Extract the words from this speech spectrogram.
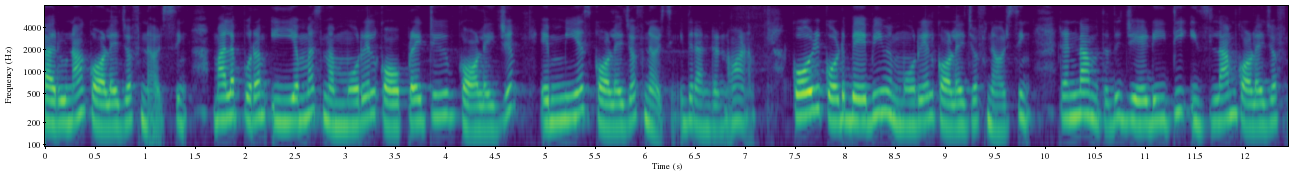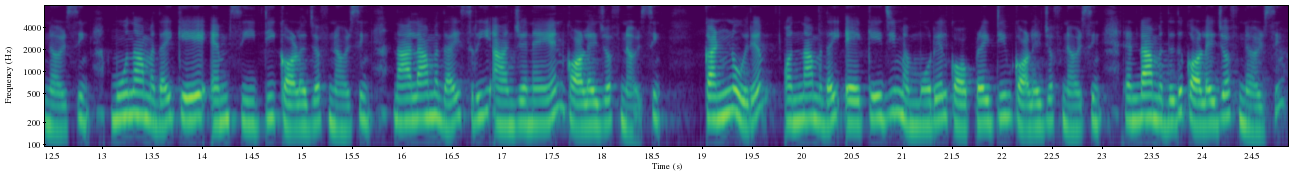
Karuna college of nursing Malappuram E M S memorial cooperative college M E S college of nursing. ഇത് രണ്ടെണ്ണമാണ്. Kozhikode baby memorial college of nursing രണ്ടാമത്തത് J D T Islam college of nursing മൂന്നാമതായി K M C T college of nursing നാലാമതായി Shri Anjaneyan college of nursing. Kannur ഒന്നാമതായി A K G memorial cooperative college of nursing രണ്ടാമത്തേത് college of nursing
